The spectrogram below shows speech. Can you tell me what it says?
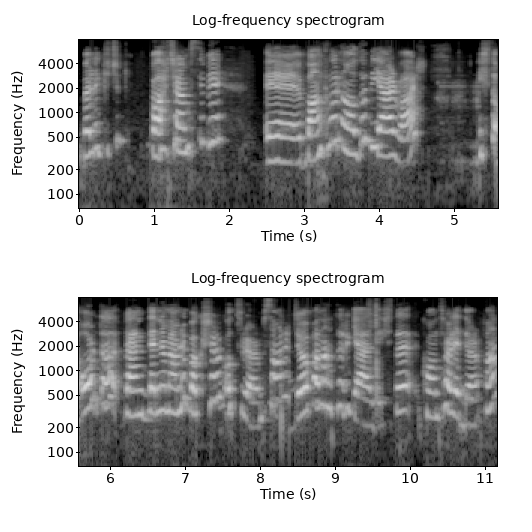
böyle küçük bahçemsi bir e, bankların olduğu bir yer var. İşte orada ben denememle bakışarak oturuyorum. Sonra cevap anahtarı geldi işte kontrol ediyorum falan.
